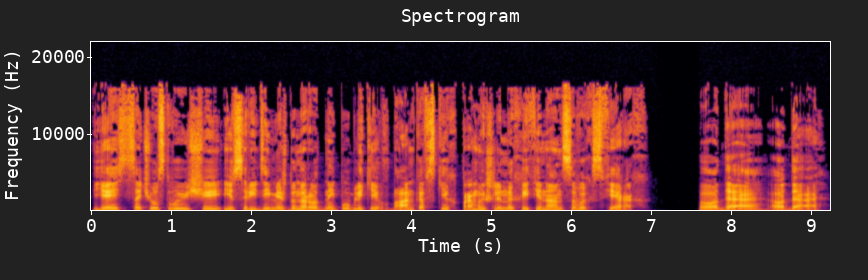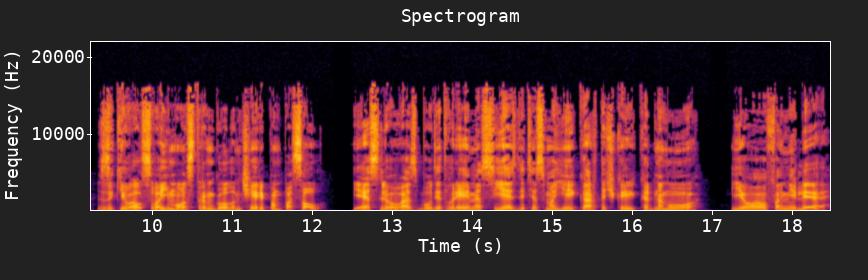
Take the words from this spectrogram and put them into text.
Есть сочувствующие и среди международной публики в банковских, промышленных и финансовых сферах. «О да, о да», — закивал своим острым голым черепом посол. Если у вас будет время, съездите с моей карточкой к одному... Его фамилия...»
